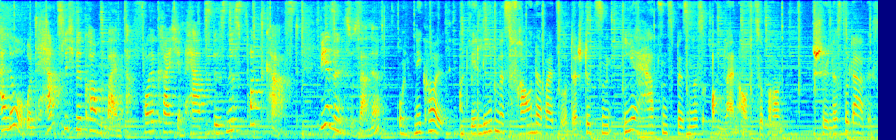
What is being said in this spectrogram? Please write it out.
Hallo und herzlich willkommen beim Erfolgreich im Herzbusiness Podcast. Wir sind Susanne und Nicole und wir lieben es, Frauen dabei zu unterstützen, ihr Herzensbusiness online aufzubauen. Schön, dass du da bist.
